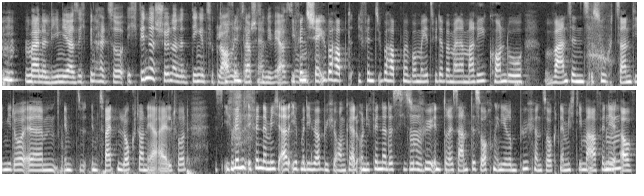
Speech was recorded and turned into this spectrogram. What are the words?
meine Linie. Also ich bin halt so, ich finde es schön, an Dinge zu glauben. Ich, ich glaube, das Universum. Ich finde es schön überhaupt, ich finde es überhaupt mal, wenn wir jetzt wieder bei meiner Marie Kondo Wahnsinnssucht sind, die mich da ähm, im, im zweiten Lockdown ereilt hat. Ich finde ich find nämlich, auch, ich habe mir die Hörbücher angehört und ich finde, dass sie so mhm. viele interessante Sachen in ihren Büchern sagt, nämlich die man auch, finde mhm. ich, auf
